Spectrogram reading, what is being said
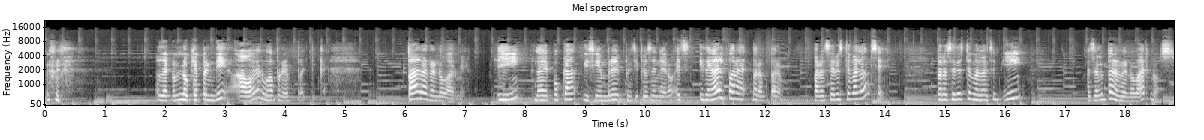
O sea, con lo que aprendí, ahora lo voy a poner en práctica. Para renovarme. Y la época diciembre, principios de enero, es ideal para, para, para, hacer este balance. Para hacer este balance y hacerlo para renovarnos.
